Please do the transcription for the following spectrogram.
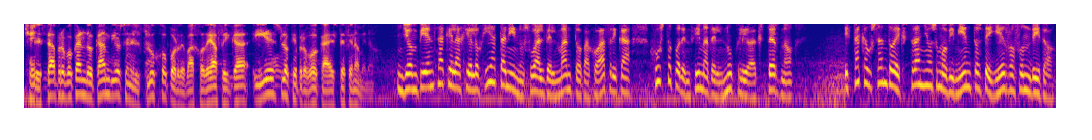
Está provocando cambios en el flujo por debajo de África y es lo que provoca este fenómeno. John piensa que la geología tan inusual del manto bajo África, justo por encima del núcleo externo, está causando extraños movimientos de hierro fundido.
